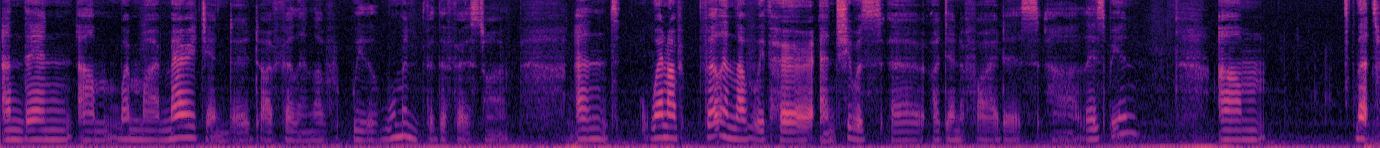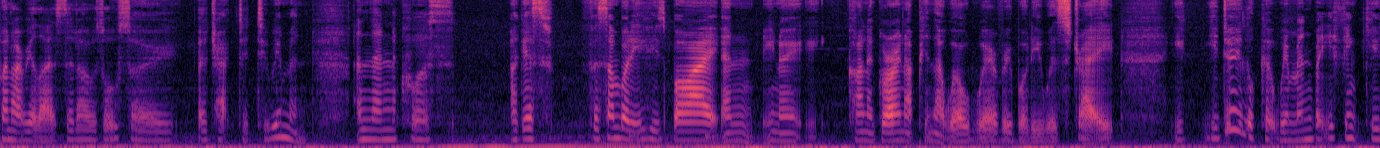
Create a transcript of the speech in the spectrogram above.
and then um, when my marriage ended, I fell in love with a woman for the first time. And when I fell in love with her, and she was uh, identified as uh, lesbian, um, that's when I realised that I was also attracted to women. And then, of course, I guess for somebody who's bi and, you know, kind of grown up in that world where everybody was straight, you, you do look at women, but you think you're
